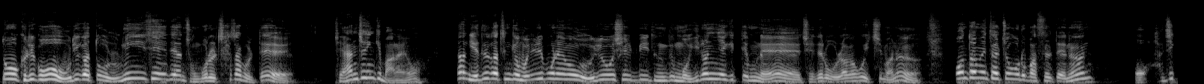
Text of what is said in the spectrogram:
또 그리고 우리가 또 루닛에 대한 정보를 찾아볼 때 제한적인 게 많아요. 얘들 같은 경우 뭐 일본의 뭐 의료 실비 등등 뭐 이런 얘기 때문에 제대로 올라가고 있지만은 펀더멘탈적으로 봤을 때는 어, 아직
